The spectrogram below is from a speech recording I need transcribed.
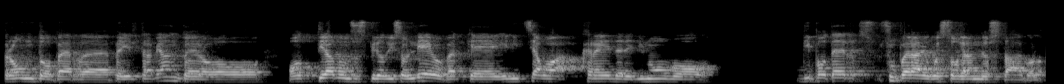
pronto per, per il trapianto, ero, ho tirato un sospiro di sollievo perché iniziavo a credere di nuovo di poter superare questo grande ostacolo,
